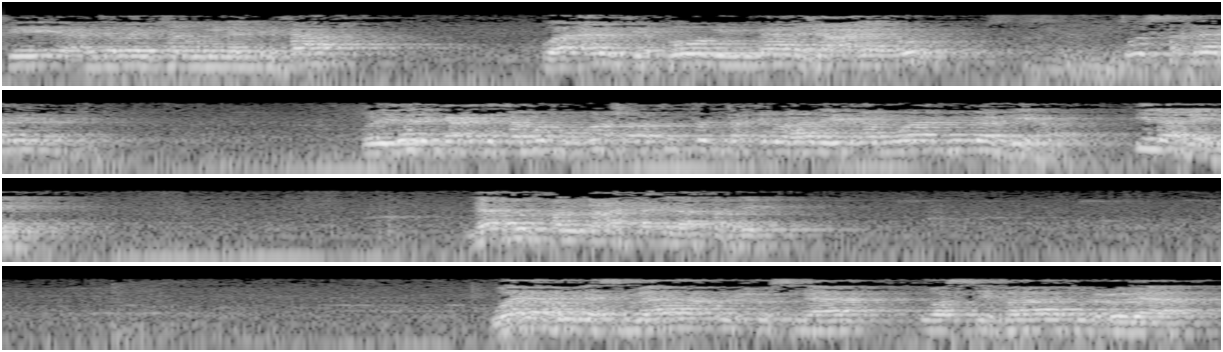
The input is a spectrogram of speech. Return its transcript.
في عندما يطلب من الإنفاق. وأنفقوا مما جعلكم مستخلفين ولذلك عند تموت مباشرة تنتقل هذه الأموال بما فيها إلى غيره. لا تدخل معك إلى قبرك وله الأسماء الحسنى والصفات العلى.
